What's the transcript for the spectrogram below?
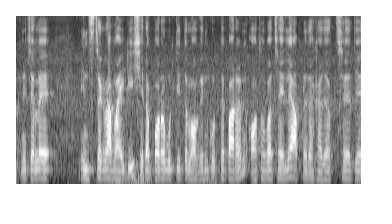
আপনি চাইলে ইনস্টাগ্রাম আইডি সেটা পরবর্তীতে লগ ইন করতে পারেন, অথবা চাইলে আপনি দেখা যাচ্ছে যে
